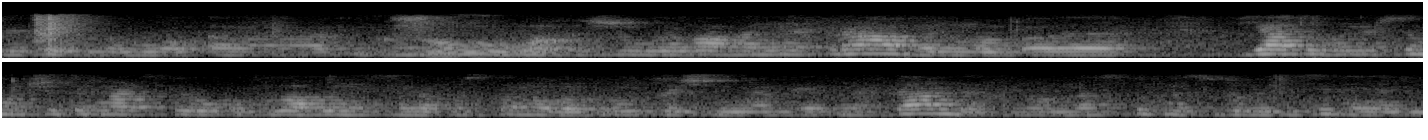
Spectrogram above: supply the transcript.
загиблого е, Жолова. Неправильно. Е, 5.07.14 року була винесена постанова про уточнення анкетних даних. Ну, наступне судове засідання до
